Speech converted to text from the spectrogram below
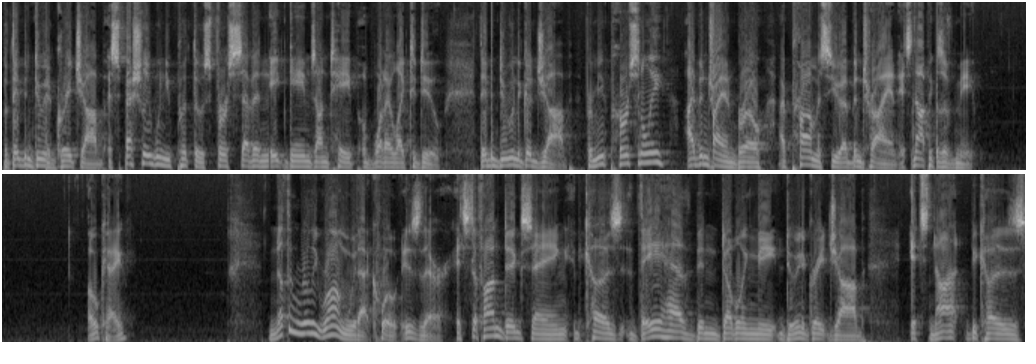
but they've been doing a great job, especially when you put those first seven, eight games on tape of what I like to do. They've been doing a good job. For me personally, I've been trying, bro. I promise you, I've been trying. It's not because of me. Okay. Nothing really wrong with that quote, is there? It's Stefon Diggs saying, because they have been doubling me, doing a great job, it's not because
